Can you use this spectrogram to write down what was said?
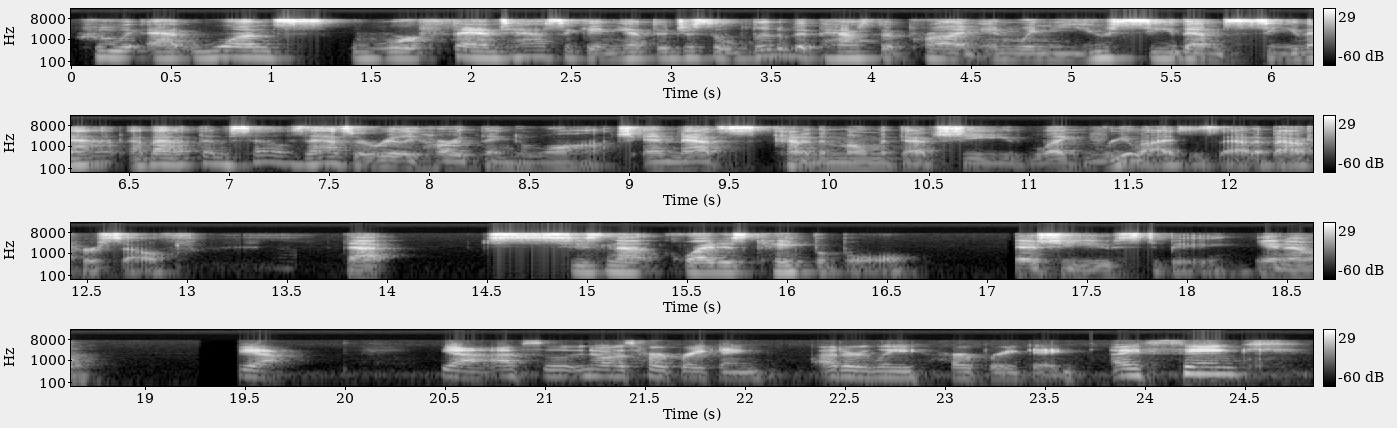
who at once were fantastic and yet they're just a little bit past their prime. And when you see them see that about themselves, that's a really hard thing to watch. And that's kind of the moment that she like realizes that about herself, that she's not quite as capable as she used to be, you know? Yeah. Yeah, absolutely. No, it's heartbreaking. Utterly heartbreaking. I think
